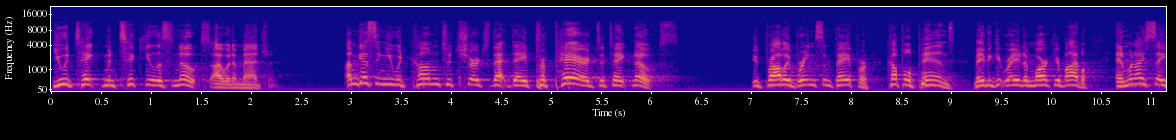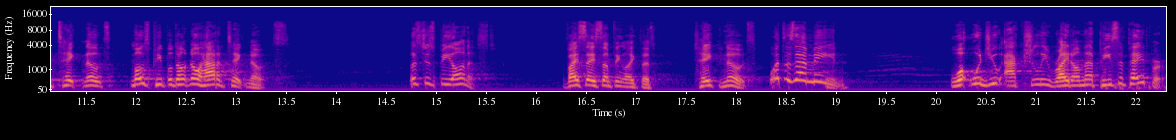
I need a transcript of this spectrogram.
You would take meticulous notes, I would imagine. I'm guessing you would come to church that day prepared to take notes. You'd probably bring some paper, a couple pens, maybe get ready to mark your Bible. And when I say take notes, most people don't know how to take notes. Let's just be honest. If I say something like this, take notes, what does that mean? What would you actually write on that piece of paper?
